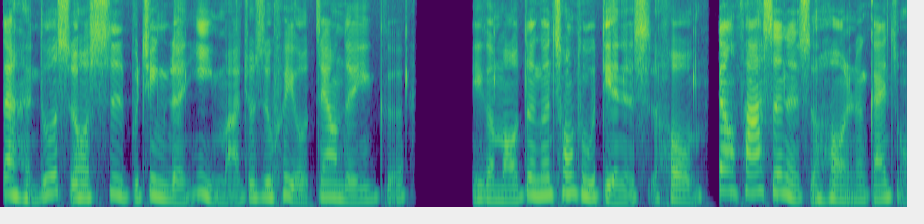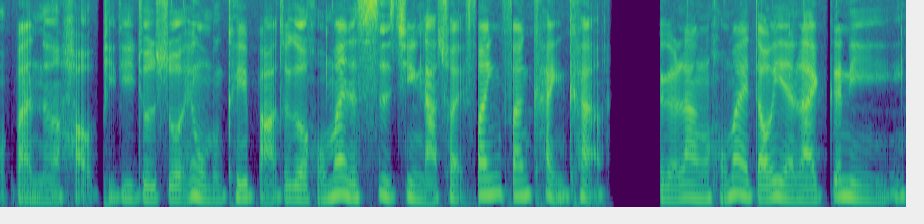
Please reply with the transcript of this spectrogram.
但很多时候事不尽人意嘛，就是会有这样的一个一个矛盾跟冲突点的时候，这样发生的时候，那该怎么办呢？好，PD 就是说，因为我们可以把这个洪迈的四镜拿出来翻一翻看一看，这个让洪迈导演来跟你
